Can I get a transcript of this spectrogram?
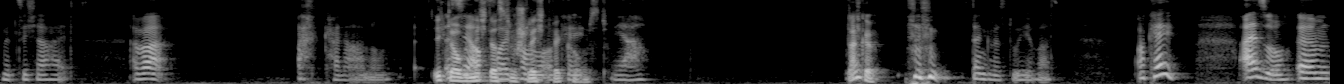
Mit Sicherheit. Aber, ach, keine Ahnung. Ich glaube ja nicht, dass du schlecht okay. wegkommst. Ja, Danke. danke, dass du hier warst. Okay. Also, ähm,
